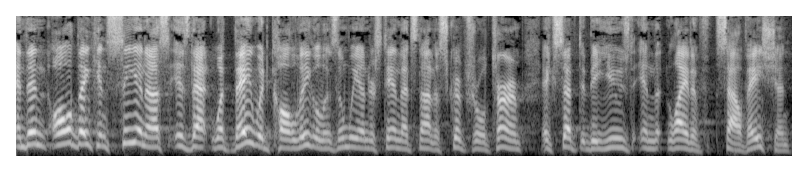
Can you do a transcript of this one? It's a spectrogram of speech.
And then all they can see in us is that what they would call legalism, we understand that's not a scriptural term except to be used in the light of salvation.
